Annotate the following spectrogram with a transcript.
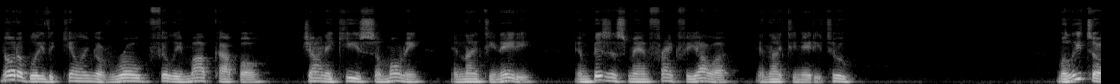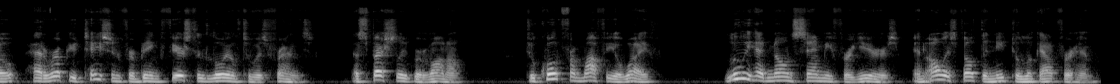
notably the killing of rogue Philly mob capo Johnny Keys Simone in 1980 and businessman Frank Fiala in 1982. Milito had a reputation for being fiercely loyal to his friends, especially Gravano. To quote from Mafia Wife, Louis had known Sammy for years and always felt the need to look out for him.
